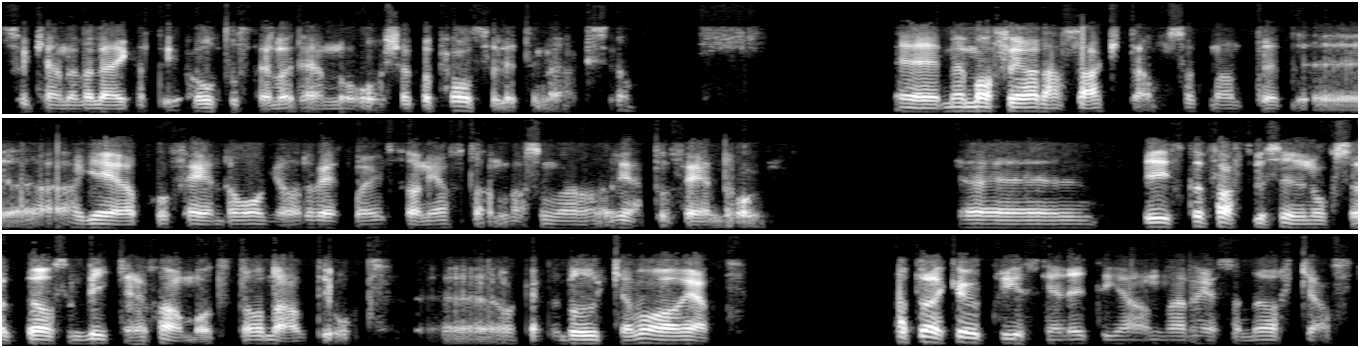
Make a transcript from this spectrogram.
så kan det vara läge att återställa den och köpa på sig lite mer aktier. Eh, men man får göra det här sakta så att man inte eh, agerar på fel dagar och det vet man ju inte förrän i efterhand vad som var rätt och fel dag. Eh, vi står fast vid synen också att börsen blickar framåt, det har den alltid gjort. Och att det brukar vara rätt att öka upp risken lite grann när det är som mörkast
